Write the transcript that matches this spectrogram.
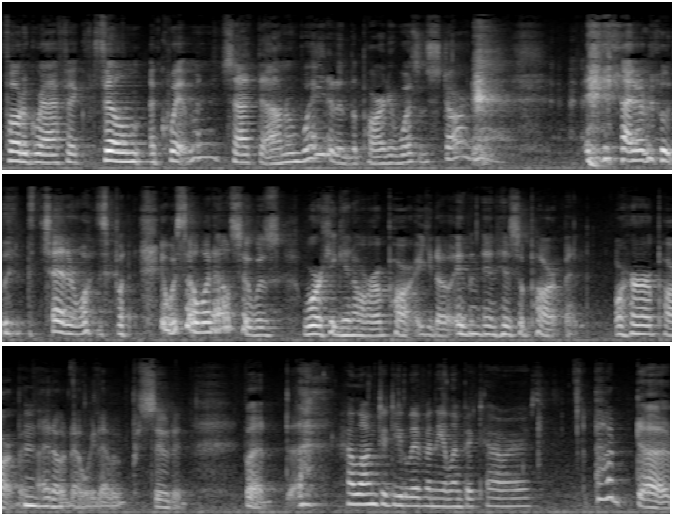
photographic film equipment, sat down and waited, and the party wasn't starting. I don't know who the tenant was, but it was someone else who was working in our apartment, you know, in, mm-hmm. in his apartment or her apartment. Mm-hmm. I don't know. We never pursued it. But. Uh, How long did you live in the Olympic Towers? About uh,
